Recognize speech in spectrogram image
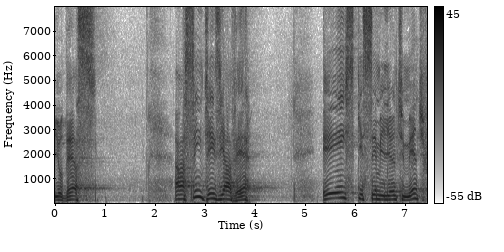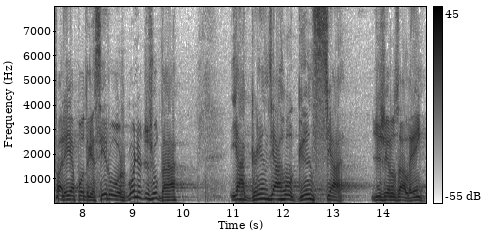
e o 10. Assim diz Yahvé: Eis que semelhantemente farei apodrecer o orgulho de Judá e a grande arrogância de Jerusalém.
